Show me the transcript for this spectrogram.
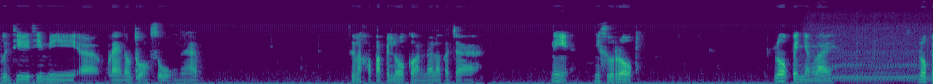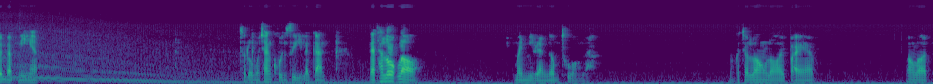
พื้นที่ที่มีแรงโน้มถ่วงสูงนะครับ ซึ่งเราขอปรับเป็นโลกก่อนแล้วเราก็จะ นี่นี่คือโรคโลกเป็นอย่างไรโลกเป็นแบบนี้ครับสโลโมชันคูณ4แล้วกัน แต่ถ้าโลกเราไม่มีแรงโน้มถ่วงล่ะมันก็จะล่องลอยไปครับ ล่องลอยไป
